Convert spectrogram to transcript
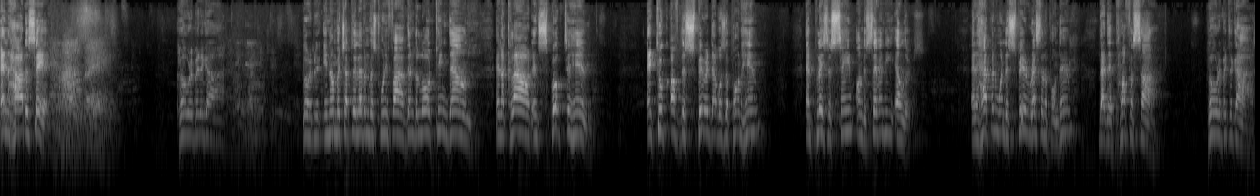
and how to say it. Glory be to God. Glory be In Number chapter 11, verse 25, then the Lord came down in a cloud and spoke to him and took off the spirit that was upon him and placed the same on the 70 elders. And it happened when the spirit rested upon them that they prophesied. Glory be to God.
